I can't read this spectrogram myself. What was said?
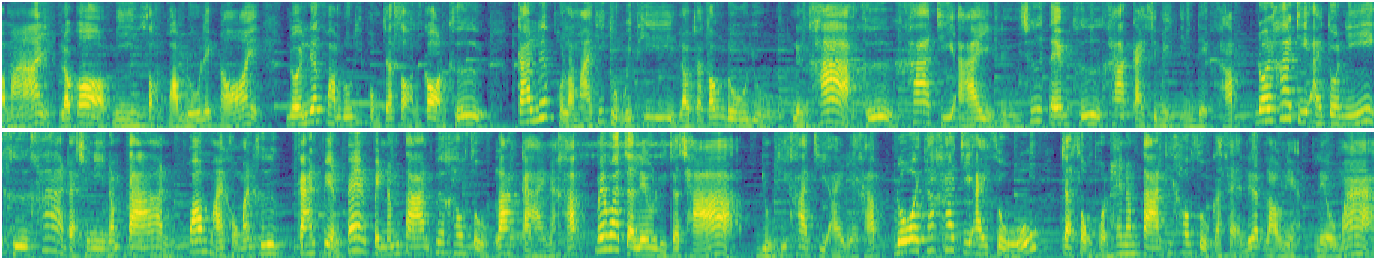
ลไม้ แล้วก็มีสอนความรู้เล็กน้อย โดยเรื่องความรู้ที่ผมจะสอนก่อนคือการเลือกผลไม้ที่ถูกวิธีเราจะต้องดูอยู่ 1 ค่าคือค่า GI หรือชื่อเต็มคือค่า Glycemic Index ครับ โดยค่า GI ตัวนี้คือค่าดัชนีน้ำตาล ความหมายของมันคือการเปลี่ยนแป้งเป็นน้ำตาลเพื่อเข้าสู่ร่างกายนะครับ ไม่ว่าจะเร็วหรือจะช้าอยู่ที่ค่า GI เลยครับ โดยถ้าค่า GI สูง จะส่งผลให้น้ำตาลที่เข้าสู่กระแสเลือดเราเนี่ยเร็วมาก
